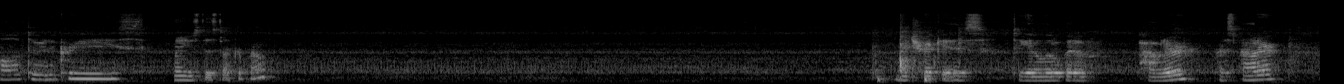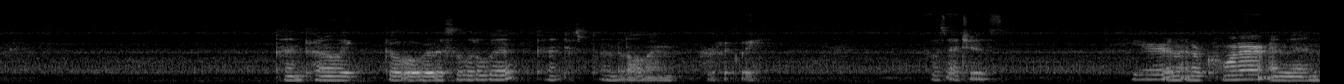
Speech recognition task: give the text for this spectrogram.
All through the crease. I'm gonna use this darker brown. My trick is to get a little bit of powder, pressed powder, and kind of like go over this a little bit and just blend it all in perfectly those edges here in the inner corner and then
